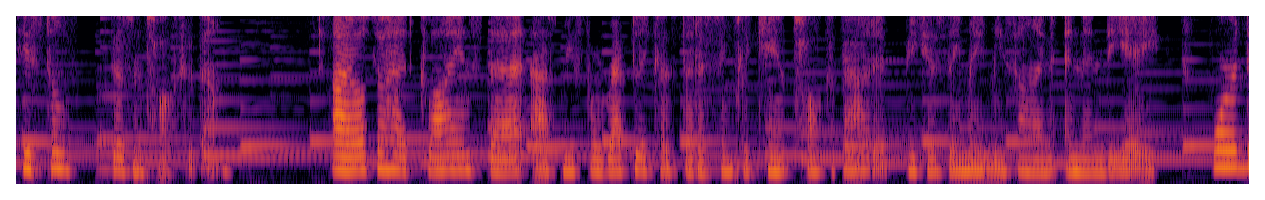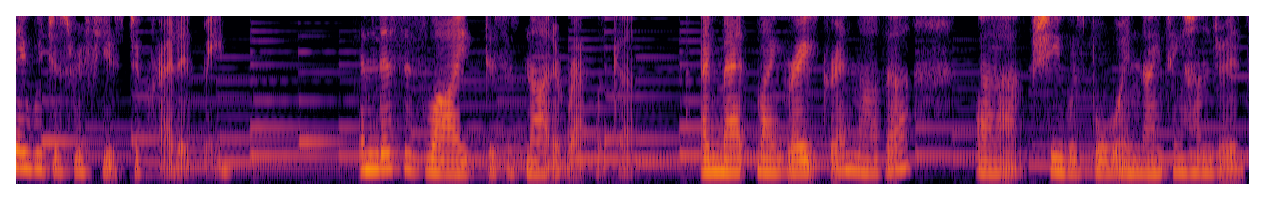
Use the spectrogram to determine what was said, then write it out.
He still doesn't talk to them. I also had clients that asked me for replicas that I simply can't talk about it because they made me sign an NDA or they would just refuse to credit me. And this is why this is not a replica. I met my great grandmother. Uh, she was born in 1900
